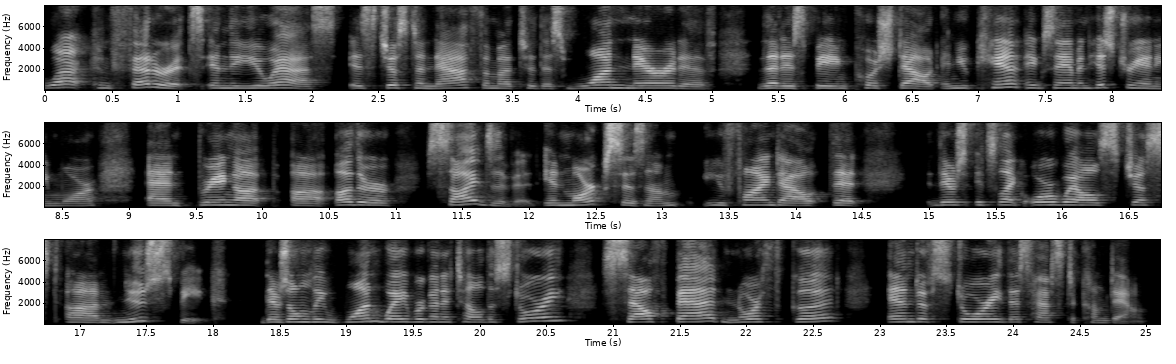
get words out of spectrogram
Black Confederates in the US is just anathema to this one narrative that is being pushed out. And you can't examine history anymore and bring up uh, other sides of it. In Marxism, you find out that there's it's like Orwell's just um, newspeak. There's only one way we're going to tell the story: South bad, North good. End of story. This has to come down.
